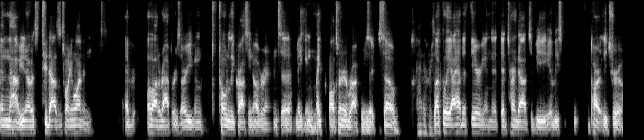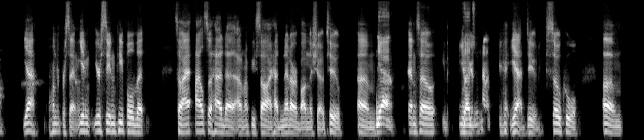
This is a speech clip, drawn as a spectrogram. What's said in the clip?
and now, you know, it's 2021 and every, a lot of rappers are even totally crossing over into making like alternative rock music. So 100%. luckily I had a theory and it, it turned out to be at least partly true. Yeah, 100%. You, you're seeing people that, so I, I also had, uh, I don't know if you saw, I had Nedarb on the show too. Um, yeah. And so, you know, kind of, yeah, dude, so cool. Um,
